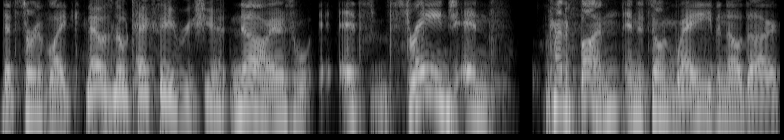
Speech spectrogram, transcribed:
that's sort of like that was no Tex Avery shit. No, it's it's strange and kind of fun in its own way, even though the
